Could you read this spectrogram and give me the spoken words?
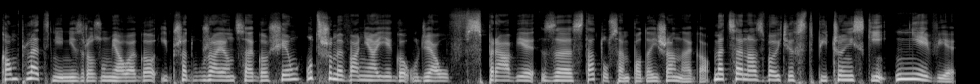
kompletnie niezrozumiałego i przedłużającego się utrzymywania jego udziału w sprawie ze statusem podejrzanego. Mecenas Wojciech Stpiczyński nie wie,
